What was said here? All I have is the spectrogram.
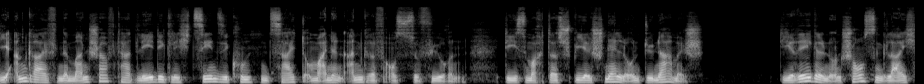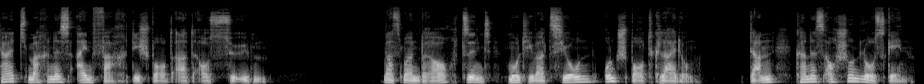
Die angreifende Mannschaft hat lediglich zehn Sekunden Zeit, um einen Angriff auszuführen. Dies macht das Spiel schnell und dynamisch. Die Regeln und Chancengleichheit machen es einfach, die Sportart auszuüben. Was man braucht, sind Motivation und Sportkleidung. Dann kann es auch schon losgehen.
